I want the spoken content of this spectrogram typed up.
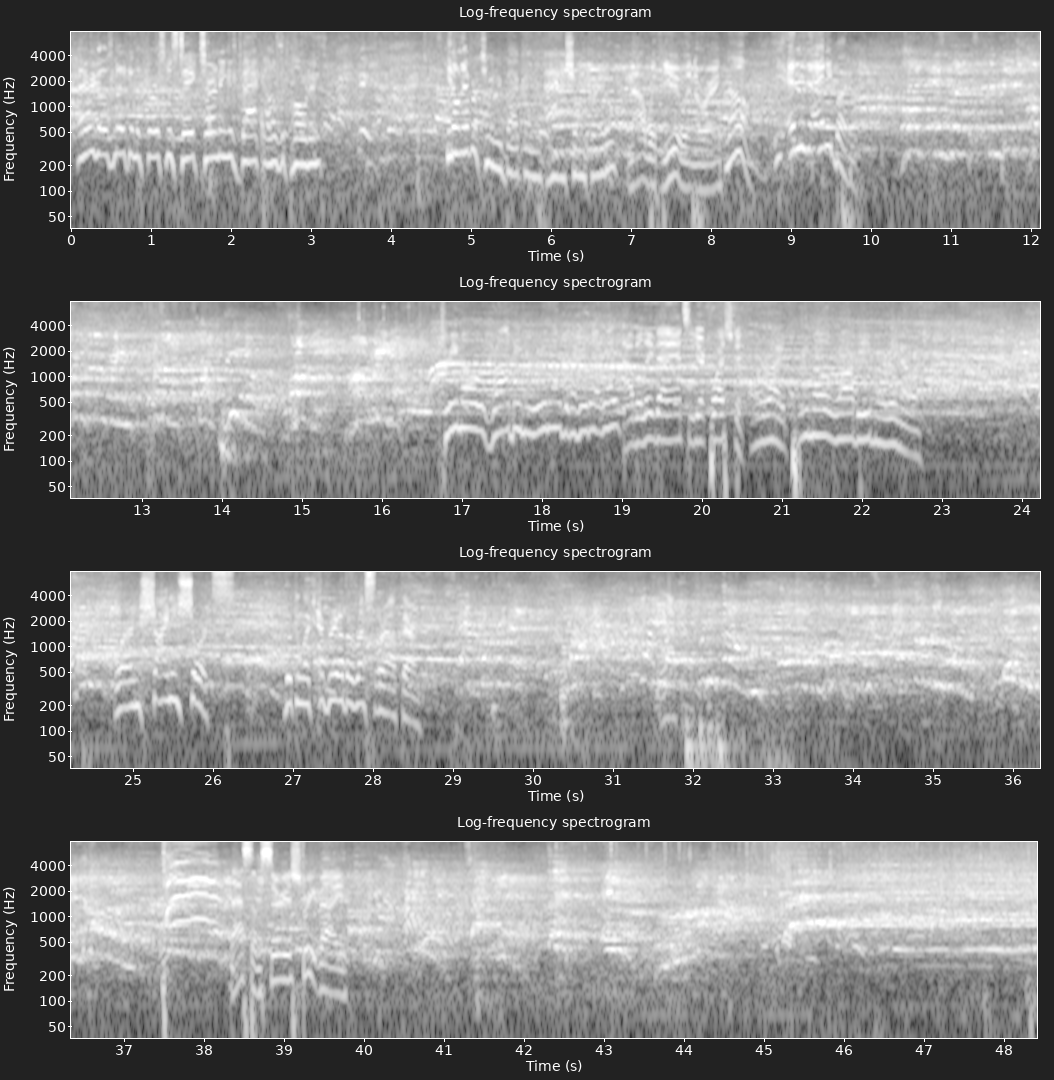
There he goes, making the first mistake, turning his back on his opponent. You don't ever turn your back on your opponent, Sean Cradle. Not with you in the ring. No, any to anybody. Primo Robbie Marino, did I hear that right? I believe that answered your question. All right, Primo Robbie Marino. Wearing shiny shorts, looking like every other wrestler out there. That's some serious street value.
